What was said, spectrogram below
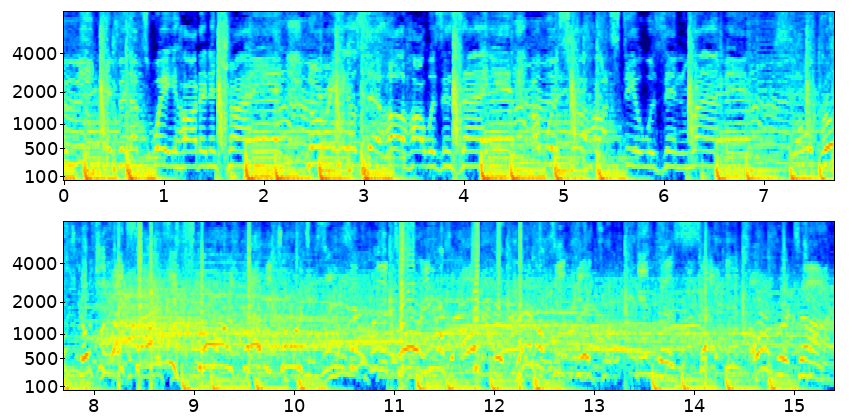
For me, giving up's way harder than trying. Lauryn Hill said her heart was in Zion. I wish her heart still was in rhyming. Approach, goes to the right side, and he scores. Raby George wins it for the Tar Heels off the penalty kick in the second overtime.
